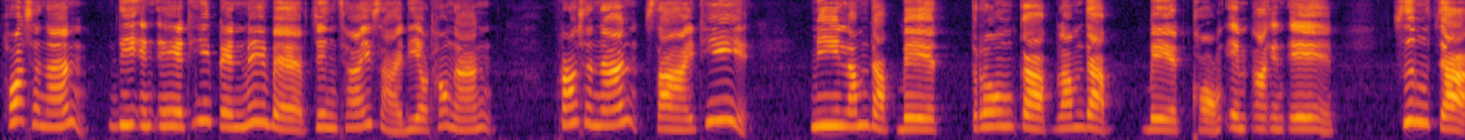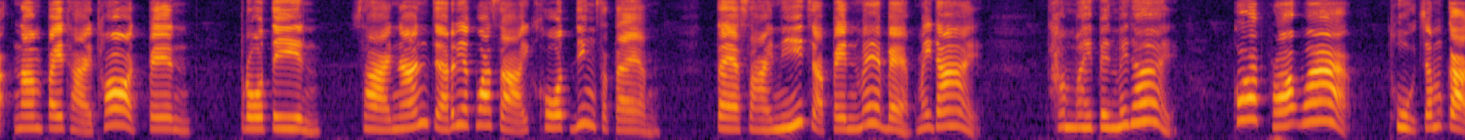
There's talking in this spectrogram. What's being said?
เพราะฉะนั้น DNA ที่เป็นแม่แบบจึงใช้สายเดียวเท่านั้น เพราะฉะนั้นสายที่มีลำดับเบสตรงกับลำดับเบสของ mRNA ซึ่งจะนำไปถ่ายทอดเป็นโปรตีน สายนั้นจะเรียกว่าสาย coding strand แต่สายนี้จะเป็นแม่แบบไม่ได้ ทำไมเป็นไม่ได้ ก็เพราะว่าถูกจำกัด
